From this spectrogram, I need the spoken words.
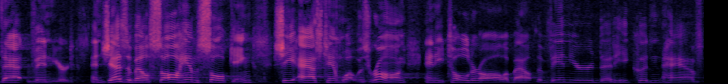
that vineyard. And Jezebel saw him sulking. She asked him what was wrong, and he told her all about the vineyard that he couldn't have.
